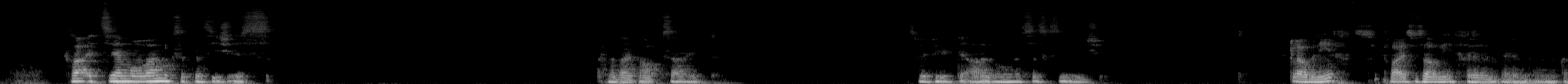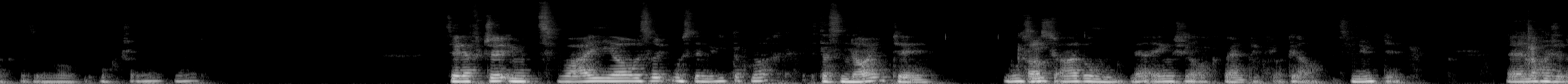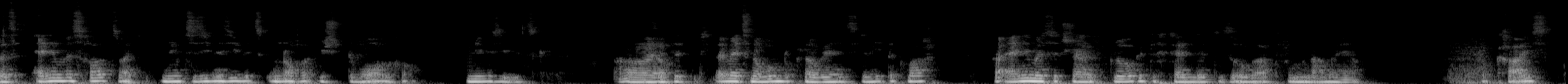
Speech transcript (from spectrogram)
klar, jetzt haben wir, wir gesagt, das ist es. Haben wir da überhaupt gesagt? Das wievielte Album es das war? Ich glaube nicht. Ich weiß es auch nicht. Ähm, ähm, ähm, kann ich das irgendwo aufgeschrieben? Nicht? Sie haben einfach schon im Zweijahresrhythmus dann weitergemacht. Das neunte Musikalbum der englischen Rockband genau, das neunte. Äh, nachher ist ja das Animals gekommen, 1977 und nachher ist The Wall gekommen, 79. Ah, Also ja. dort haben wir jetzt noch Wunder genommen, wie haben da weitergemacht. Ich habe Animals jetzt schnell geschaut, ich kenne dort so gerade vom Namen her. Vom Kreis.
